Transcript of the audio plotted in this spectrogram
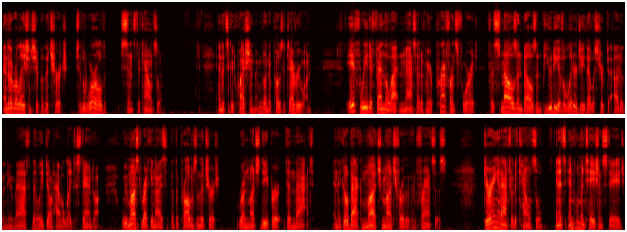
and to the relationship of the church to the world since the council. And it's a good question. I'm going to pose it to everyone. If we defend the Latin Mass out of mere preference for it, for the smells and bells and beauty of the liturgy that was stripped out of the new Mass, then we don't have a leg to stand on. We must recognize that the problems in the Church run much deeper than that, and they go back much, much further than Francis. During and after the Council, in its implementation stage,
